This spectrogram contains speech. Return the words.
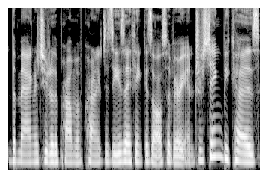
the magnitude of the problem of chronic disease, I think is also very interesting because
